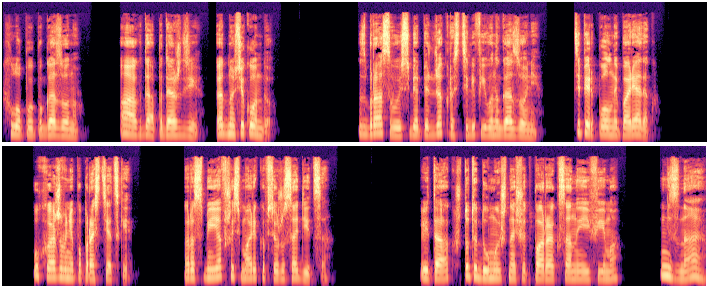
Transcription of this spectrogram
Хлопаю по газону. Ах, да, подожди. Одну секунду. Сбрасываю с себя пиджак, расстелив его на газоне. Теперь полный порядок. Ухаживание по-простецки. Рассмеявшись, Марика все же садится. «Итак, что ты думаешь насчет пары Оксаны и Ефима?» «Не знаю.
